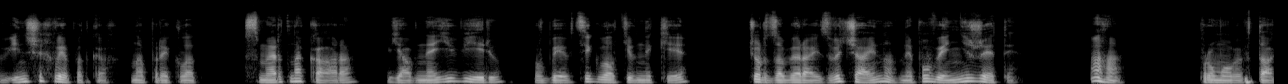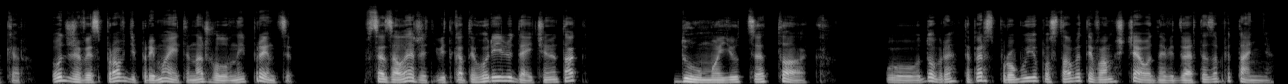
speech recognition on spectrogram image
В інших випадках, наприклад, смертна кара, я в неї вірю, вбивці, гвалтівники, чорт забирай, звичайно, не повинні жити. Ага, промовив такер. Отже, ви справді приймаєте наш головний принцип. Все залежить від категорії людей, чи не так? Думаю, це так. О, добре, тепер спробую поставити вам ще одне відверте запитання.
